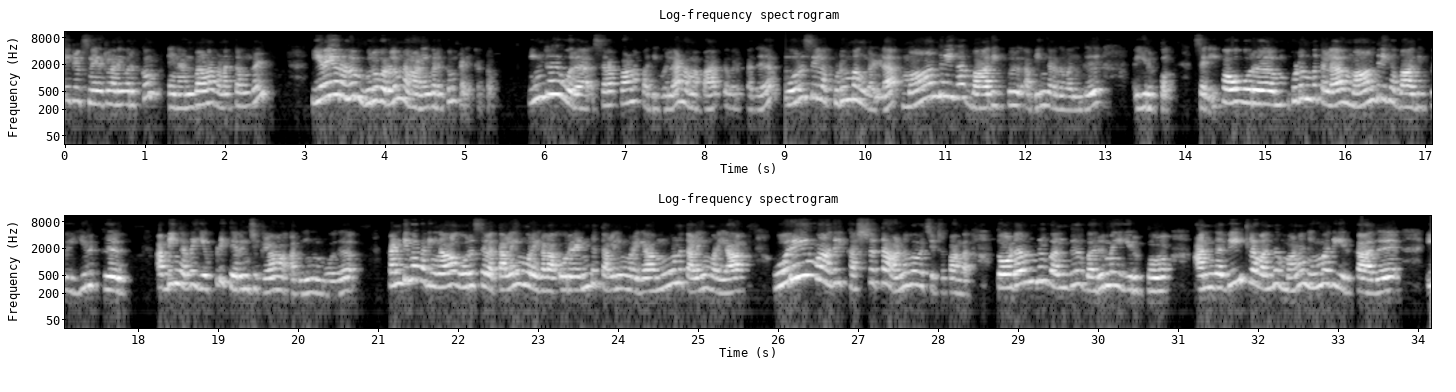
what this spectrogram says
சக்தி நேர்கள் அனைவருக்கும் என் அன்பான வணக்கங்கள். இறையொருளும் குருவருளும் நம் அனைவருக்கும் கிடைக்கட்டும். இன்று ஒரு சிறப்பான பதிவுல நம்ம பார்க்கவிருப்பது ஒரு சில குடும்பங்கள்ல மாந்திரிக பாதிப்பு அப்படிங்கிறது வந்து இருக்கும். சரி இப்போ ஒரு குடும்பத்துல மாந்திரிக பாதிப்பு இருக்கு அப்படிங்கறத எப்படி தெரிஞ்சுக்கலாம் அப்படின்னும் போது கண்டிப்பா பாத்தீங்கன்னா ஒரு சில தலைமுறைகளா ஒரு ரெண்டு தலைமுறையா மூணு தலைமுறையா ஒரே மாதிரி கஷ்டத்தை அனுபவிச்சுட்டு இருப்பாங்க தொடர்ந்து வந்து வறுமை இருக்கும். அந்த வீட்டுல வந்து மன நிம்மதி இருக்காது.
